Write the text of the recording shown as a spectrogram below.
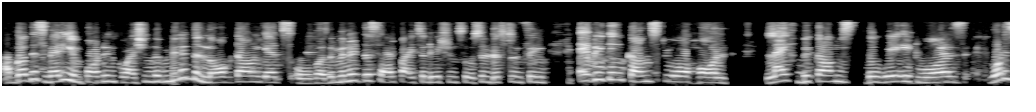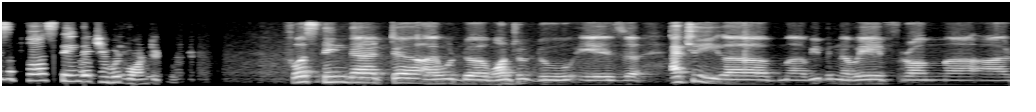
I've got this very important question. The minute the lockdown gets over, the minute the self isolation, social distancing, everything comes to a halt, life becomes the way it was. What is the first thing that you would want to do? First thing that uh, I would uh, want to do is uh, actually uh, uh, we've been away from uh, our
